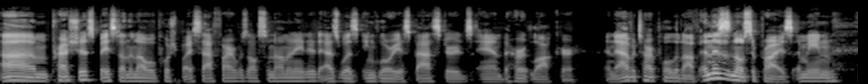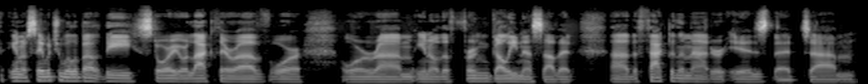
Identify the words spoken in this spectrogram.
Um, Precious, based on the novel Pushed by Sapphire, was also nominated, as was Inglourious Basterds and The Hurt Locker and Avatar pulled it off. And this is no surprise. I mean, you know, say what you will about the story or lack thereof, or or um, you know the ferngulliness of it. Uh, the fact of the matter is that um,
